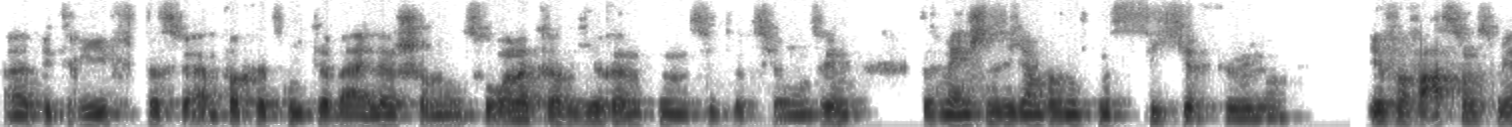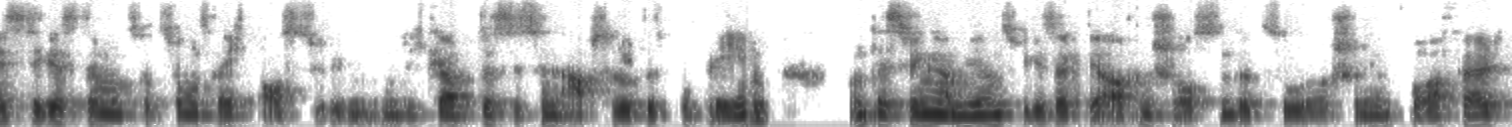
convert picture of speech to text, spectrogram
äh, betrifft, dass wir einfach jetzt mittlerweile schon in so einer gravierenden Situation sind, dass Menschen sich einfach nicht mehr sicher fühlen, ihr verfassungsmäßiges Demonstrationsrecht auszuüben. Und ich glaube, das ist ein absolutes Problem. Und deswegen haben wir uns, wie gesagt, ja auch entschlossen dazu, auch schon im Vorfeld,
